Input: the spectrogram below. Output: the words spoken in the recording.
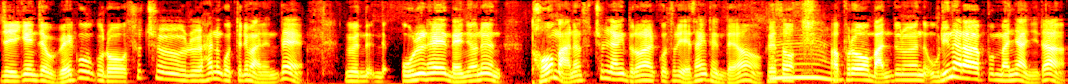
이제 이게 이제 외국으로 수출을 하는 곳들이 많은데 그 올해 내년은 더 많은 수출량이 늘어날 것으로 예상이 된대요. 그래서 음. 앞으로 만두는 우리나라뿐만이 아니라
